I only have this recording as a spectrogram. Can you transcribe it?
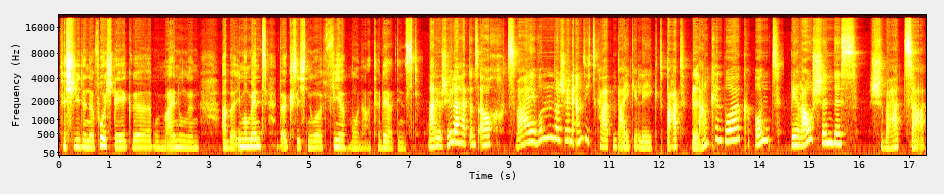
verschiedene Vorschläge und Meinungen, aber im Moment wirklich nur vier Monate Wehrdienst. Mario Schüler hat uns auch zwei wunderschöne Ansichtskarten beigelegt. Bad Blankenburg und berauschendes Schwarzer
